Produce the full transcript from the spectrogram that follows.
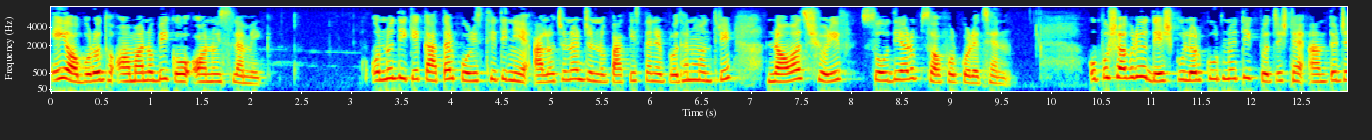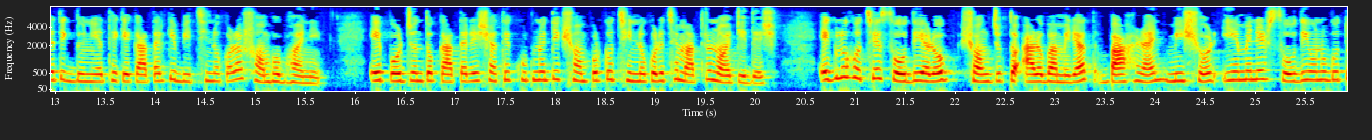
এই অবরোধ অমানবিক ও অন ইসলামিক অন্যদিকে কাতার পরিস্থিতি নিয়ে আলোচনার জন্য পাকিস্তানের প্রধানমন্ত্রী নওয়াজ শরীফ সৌদি আরব সফর করেছেন। উপসাগরীয় দেশগুলোর কূটনৈতিক প্রচেষ্টায় আন্তর্জাতিক দুনিয়া থেকে কাতারকে বিচ্ছিন্ন করা সম্ভব হয়নি। এ পর্যন্ত কাতারের সাথে কূটনৈতিক সম্পর্ক ছিন্ন করেছে মাত্র নয়টি দেশ। এগুলো হচ্ছে সৌদি আরব, সংযুক্ত আরব আমিরাত, বাহরাইন, মিশর, ইয়েমেনের সৌদি অনুগত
